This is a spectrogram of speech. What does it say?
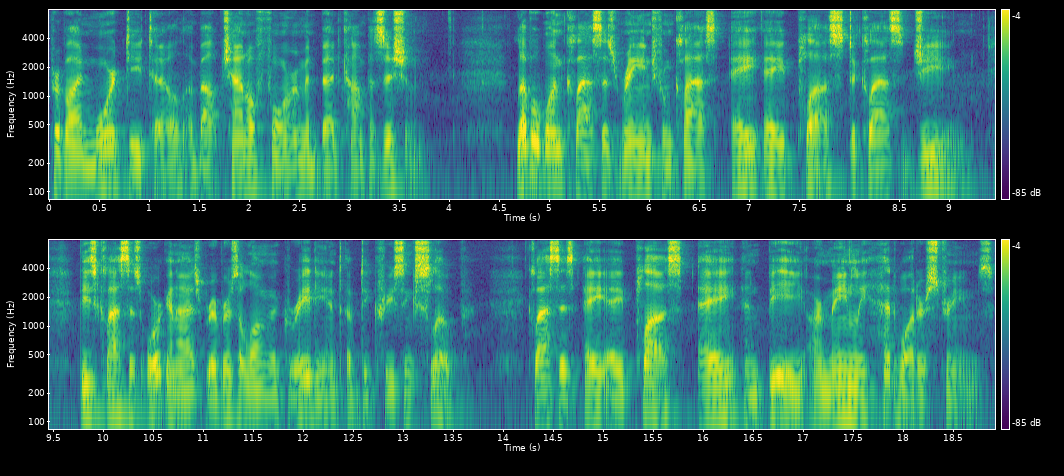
provide more detail about channel form and bed composition. Level 1 classes range from class AA plus to class G. These classes organize rivers along a gradient of decreasing slope. Classes AA plus, A, and B are mainly headwater streams,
